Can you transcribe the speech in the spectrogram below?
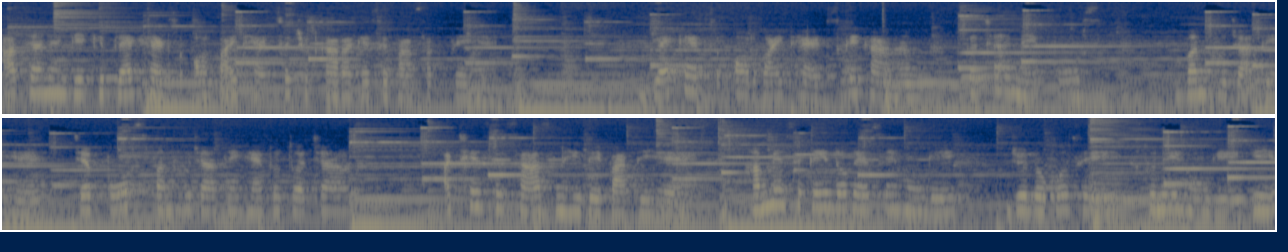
आप जानेंगे कि ब्लैक हेड्स और वाइट हेड्स से छुटकारा कैसे पा सकते हैं। ब्लैक हेड्स और वाइट हेड्स के कारण त्वचा में पोर्स बंद हो जाते हैं। जब पोर्स बंद हो जाते हैं तो त्वचा अच्छे से सांस नहीं दे पाती है। हम में से कई लोग ऐसे होंगे जो लोगों से सुने होंगे कि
